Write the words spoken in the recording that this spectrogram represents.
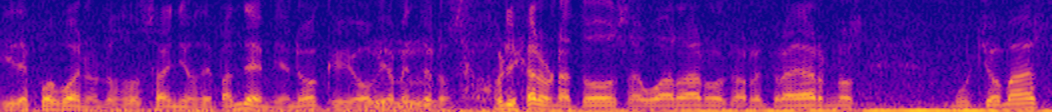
después, bueno, los dos años de pandemia, ¿no? que obviamente nos obligaron a todos a guardarnos, a retraernos mucho más.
